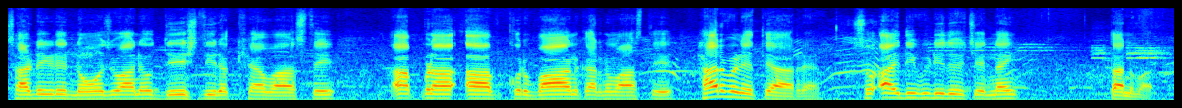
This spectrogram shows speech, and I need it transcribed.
ਸਾਡੇ ਜਿਹੜੇ ਨੌਜਵਾਨ ਉਹ ਦੇਸ਼ ਦੀ ਰੱਖਿਆ ਵਾਸਤੇ, ਆਪਣਾ ਆਪ ਕੁਰਬਾਨ ਕਰਨ ਵਾਸਤੇ ਹਰ ਵੇਲੇ ਤਿਆਰ ਰਹਿਣ। ਸੋ ਅੱਜ ਦੀ ਵੀਡੀਓ ਦੇ ਵਿੱਚ ਇੰਨਾ ਹੀ। ਧੰਨਵਾਦ।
